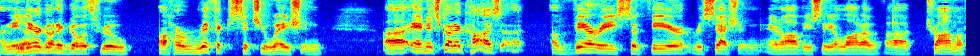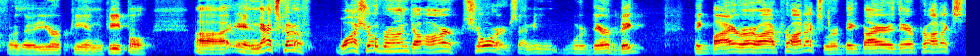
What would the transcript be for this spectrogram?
I mean, yeah. they're going to go through a horrific situation, uh, and it's going to cause a, a, very severe recession and obviously a lot of uh, trauma for the European people. Uh, and that's going to wash over onto our shores. I mean, we're they're a big, big buyer of our products. We're a big buyer of their products.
